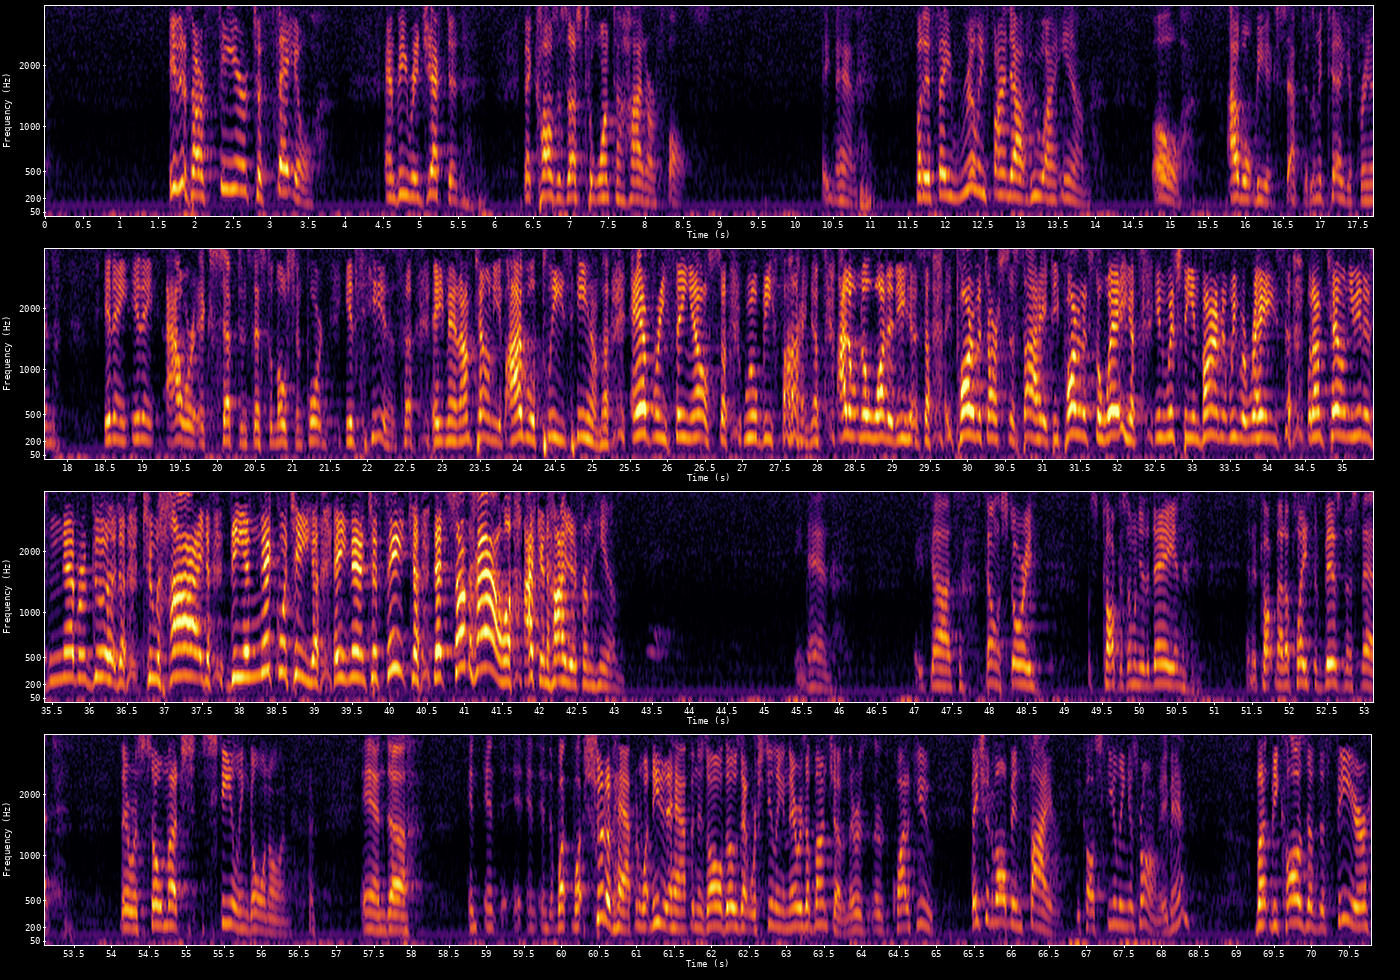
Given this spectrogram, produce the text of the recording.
It is our fear to fail and be rejected that causes us to want to hide our faults. Amen. But if they really find out who I am, oh, I won't be accepted. Let me tell you, friend, it ain't, it ain't our acceptance that's the most important. It's His. Uh, amen. I'm telling you, if I will please Him, uh, everything else uh, will be fine. Uh, I don't know what it is. Uh, part of it's our society, part of it's the way uh, in which the environment we were raised. but I'm telling you, it is never good to hide the iniquity. amen. To think that somehow I can hide it from Him. Amen. Praise God. Telling a story. I was talking to someone the other day, and, and they're talking about a place of business that there was so much stealing going on. and, uh, and, and, and, what, what should have happened, what needed to happen, is all those that were stealing, and there was a bunch of them, there was, there was quite a few, they should have all been fired because stealing is wrong. Amen? But because of the fear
